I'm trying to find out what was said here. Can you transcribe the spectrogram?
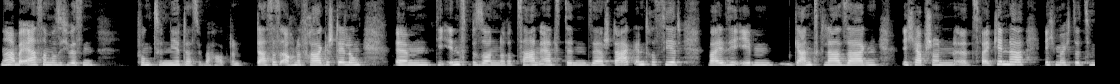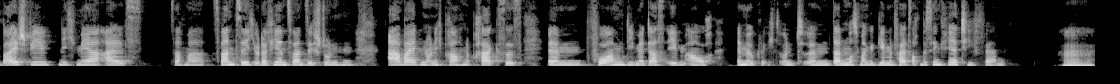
Ne, aber erstmal muss ich wissen, funktioniert das überhaupt? Und das ist auch eine Fragestellung, ähm, die insbesondere Zahnärztinnen sehr stark interessiert, weil sie eben ganz klar sagen, ich habe schon äh, zwei Kinder, ich möchte zum Beispiel nicht mehr als sag mal 20 oder 24 Stunden arbeiten und ich brauche eine Praxisform, ähm, die mir das eben auch ermöglicht. Und ähm, dann muss man gegebenenfalls auch ein bisschen kreativ werden. Mhm.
